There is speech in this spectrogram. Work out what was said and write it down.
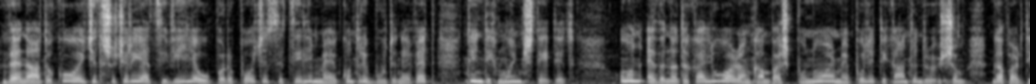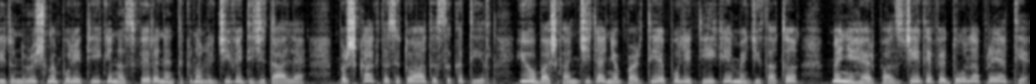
Dhe në atë kohë e gjithë shoqëria civile u përpoqëm secili me kontributin e vet t'i ndihmojmë shtetit. Unë edhe në të kaluarën kam bashkëpunuar me politikanë të ndryshëm, nga parti të ndryshme politike në sferën e teknologjive digjitale. Për shkak të situatës së këtillë, iu bashkangjita një partie politike, megjithatë, menjëherë pas zgjedhjeve dola prej atje.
